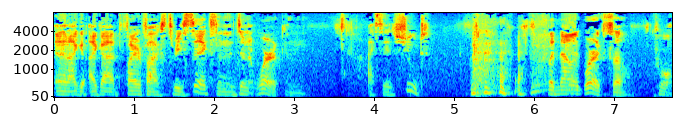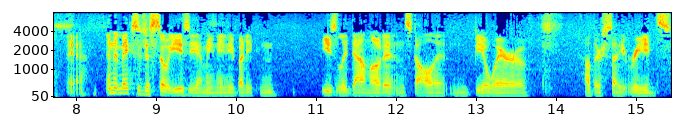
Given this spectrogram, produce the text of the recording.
and I, got- I got Firefox 3.6 and it didn't work and I said shoot, but now it works so cool. Yeah, and it makes it just so easy. I mean, anybody can easily download it, install it, and be aware of how their site reads,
